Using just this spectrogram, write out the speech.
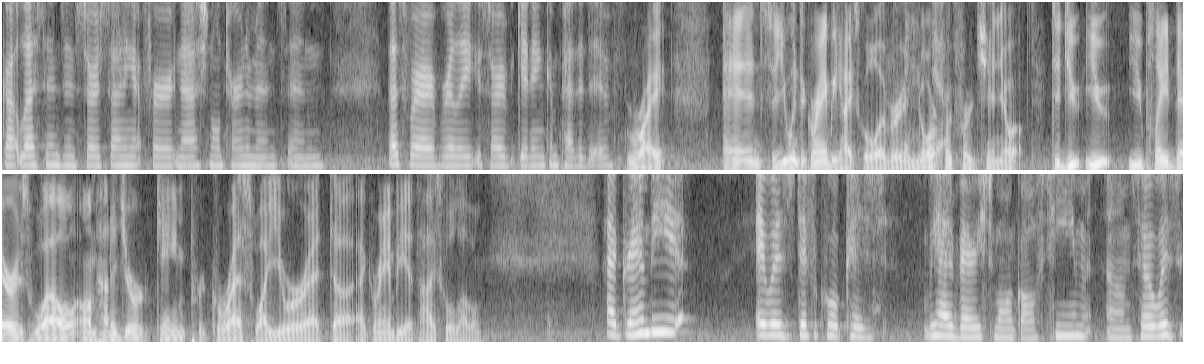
got lessons and started signing up for national tournaments, and that's where I really started getting competitive. Right. And so you went to Granby High School over in Norfolk, Yes. Virginia. Did you, you you played there as well? Um, how did your game progress while you were at uh, at Granby at the high school level? At Granby, it was difficult because we had a very small golf team, um, so it was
